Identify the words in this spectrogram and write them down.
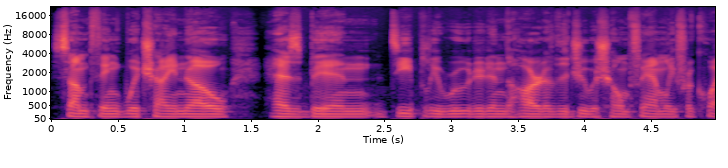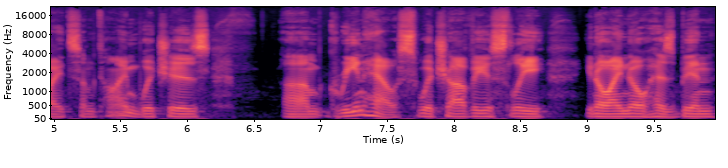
something which I know has been deeply rooted in the heart of the Jewish home family for quite some time, which is um, greenhouse, which obviously you know I know has been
